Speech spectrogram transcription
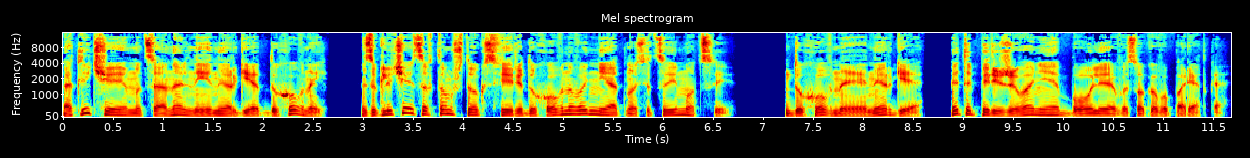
Отличие эмоциональной энергии от духовной заключается в том, что к сфере духовного не относятся эмоции. Духовная энергия — это переживание более высокого порядка.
